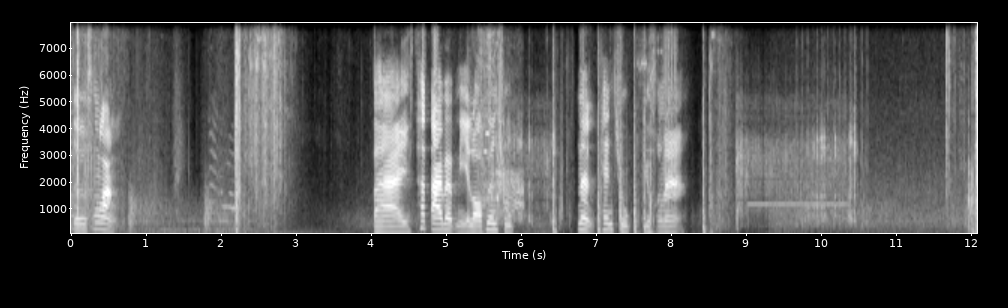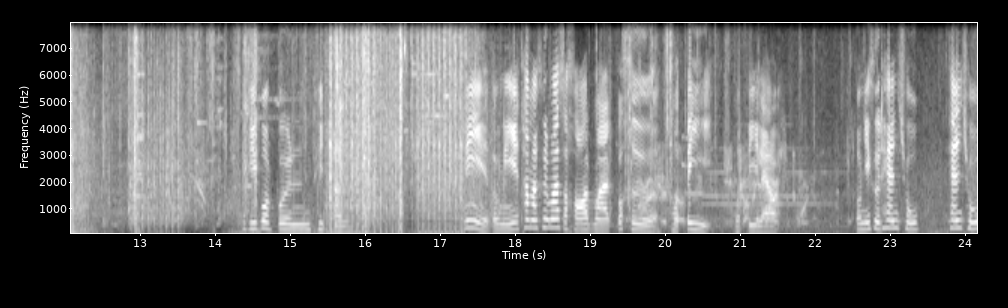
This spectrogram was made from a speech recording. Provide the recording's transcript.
เจอข้างหลัง ตาย ถ้าตายแบบนี้รอเพื่อนชุบ นั่นแท่นชุบอยู่ข้างหน้า เมื่อกี้กดปืนผิดอัน นี่ตรงนี้ถ้ามันขึ้นว่าสคอตวัดก็คือหมดตีหมดตีแล้ว ตรงนี้คือแท่นชุบ แท่นชุบ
